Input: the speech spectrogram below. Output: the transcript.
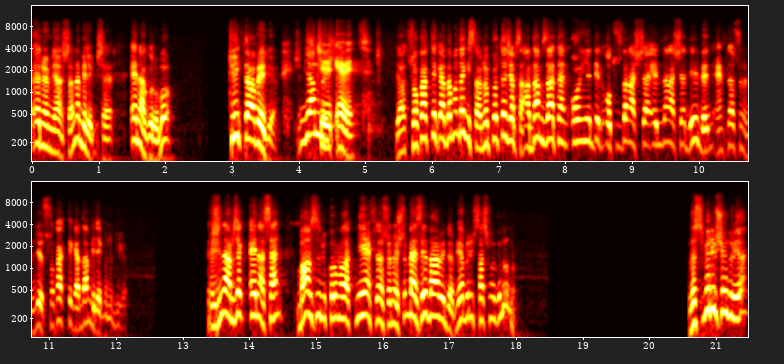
en önemli yanlışlarından biri. Mesela ENA grubu TÜİK dava ediyor. Şimdi yanlış. Türk, evet. Ya sokaktaki adama da gitsen röportaj yapsan adam zaten 17 değil 30'dan aşağı 50'den aşağı değil benim enflasyonum diyor. Sokaktaki adam bile bunu diyor. Şimdi ne yapacak? ENA sen bağımsız bir kurum olarak niye enflasyonu ölçtün? Ben seni davet ediyorum. Ya böyle bir saçmalık olur mu? Nasıl böyle bir şey olur ya?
